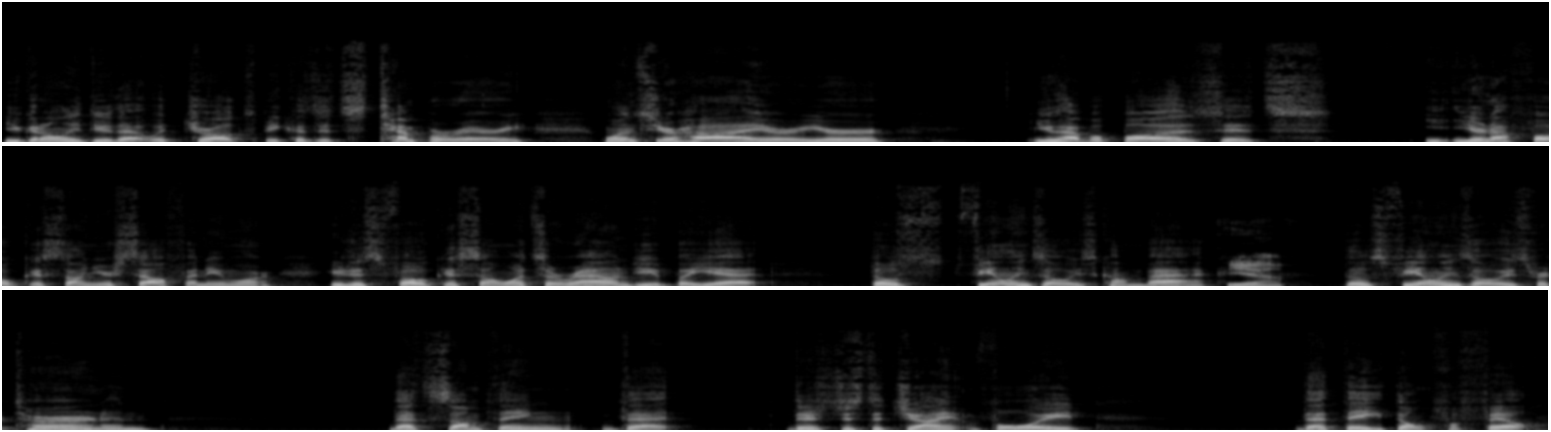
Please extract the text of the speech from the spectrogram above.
you can only do that with drugs because it's temporary once you're high or you're you have a buzz it's you're not focused on yourself anymore you're just focused on what's around you but yet those feelings always come back yeah those feelings always return and that's something that there's just a giant void that they don't fulfill.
